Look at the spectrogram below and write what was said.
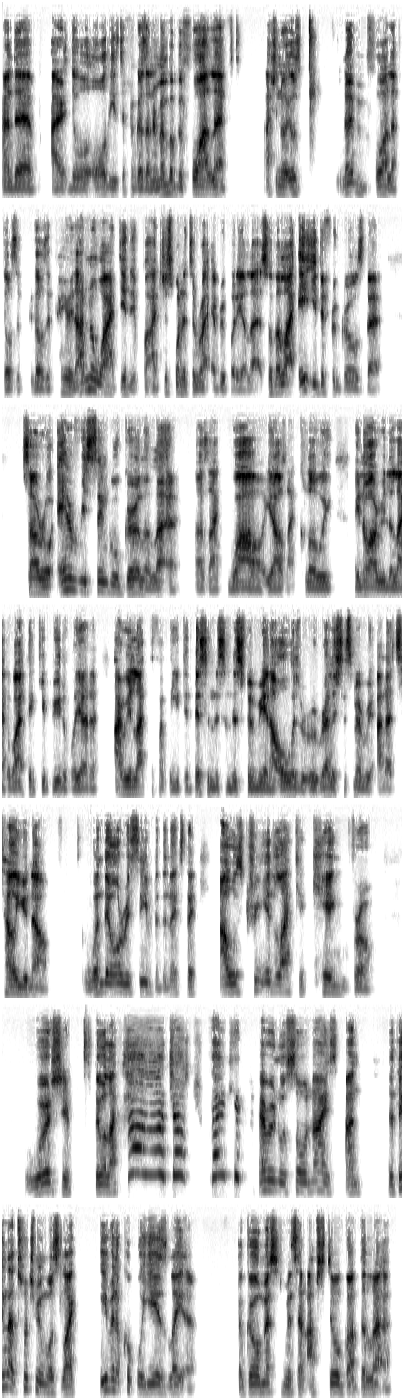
and uh, I there were all these different girls. And I remember before I left, actually no, it was not even before I left. There was a there was a period. I don't know why I did it, but I just wanted to write everybody a letter. So there are like eighty different girls there. So I wrote every single girl a letter. I was like, wow. Yeah, I was like, Chloe, you know, I really like it. I think you're beautiful. Yeah, I really like the fact that you did this and this and this for me. And I always relish this memory. And I tell you now, when they all received it the next day, I was treated like a king, bro. Worship. They were like, ah, Josh, thank you. Everyone was so nice. And the thing that touched me was like even a couple years later, a girl messaged me and said, "I've still got the letter,"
